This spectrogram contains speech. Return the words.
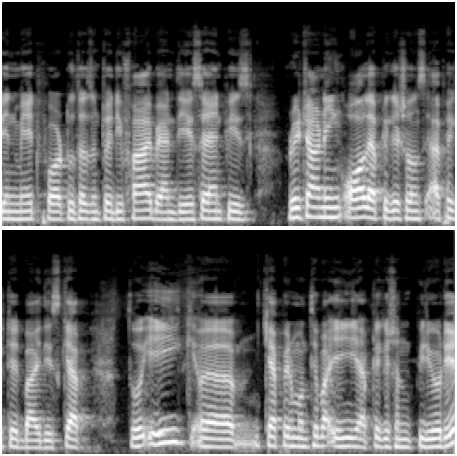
been made for 2025 and the SINP is returning all applications affected by this cap. তো এই ক্যাপের মধ্যে বা এই অ্যাপ্লিকেশন পিরিয়ডে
